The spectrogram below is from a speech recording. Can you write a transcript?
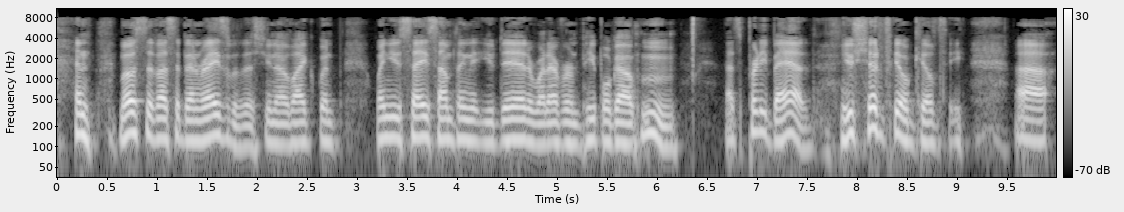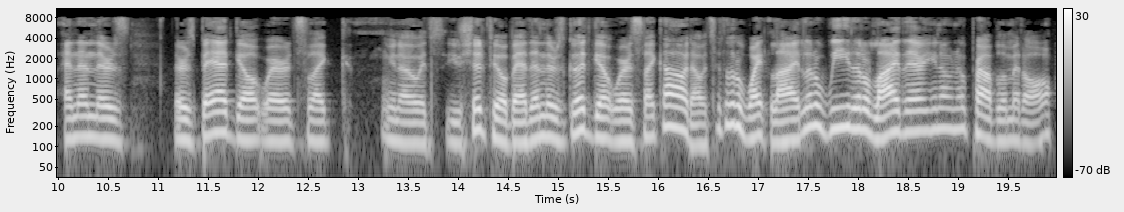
and most of us have been raised with this, you know, like when when you say something that you did or whatever, and people go, "Hmm, that's pretty bad. You should feel guilty. Uh, and then there's there's bad guilt where it's like you know it's you should feel bad. Then there's good guilt where it's like oh no, it's a little white lie, a little wee little lie there. You know, no problem at all.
